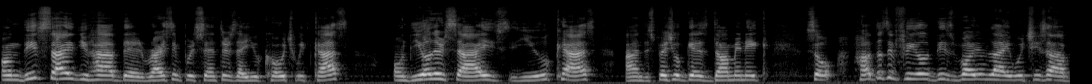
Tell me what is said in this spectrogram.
On this side you have the rising presenters that you coach with Kass. On the other side you, Kass, and the special guest Dominic. So how does it feel this volume like, which is a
